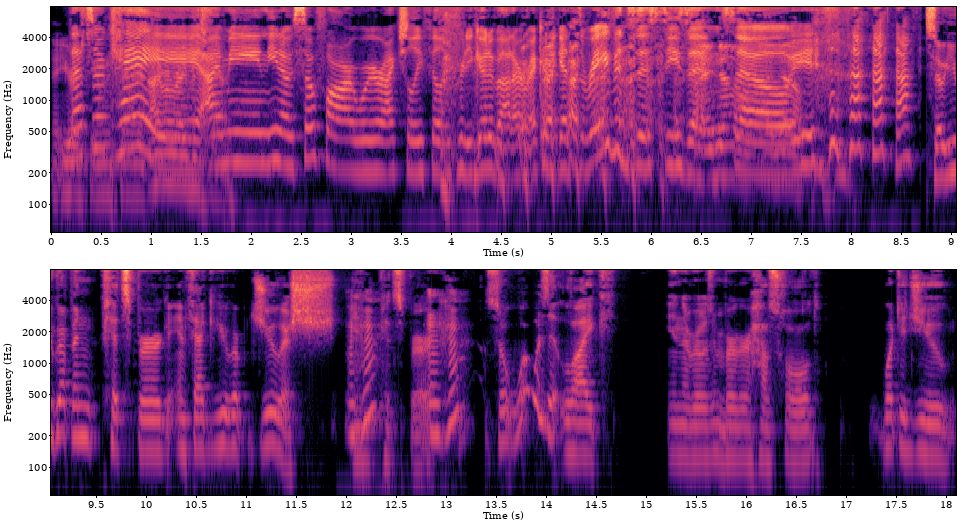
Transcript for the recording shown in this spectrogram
that you're. That's okay. I mean, you know, so far we're actually feeling pretty good about our record against the Ravens this season. know, so. so you grew up in Pittsburgh. In fact, you grew up Jewish in mm-hmm. Pittsburgh. Mm-hmm. So what was it like in the Rosenberger household? What did you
